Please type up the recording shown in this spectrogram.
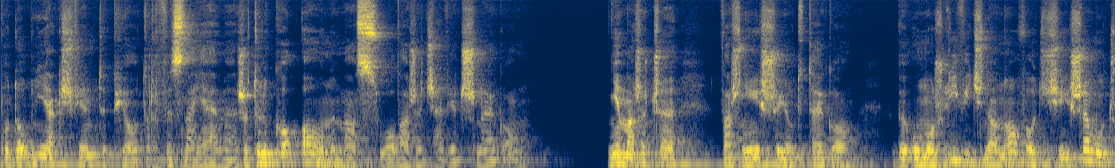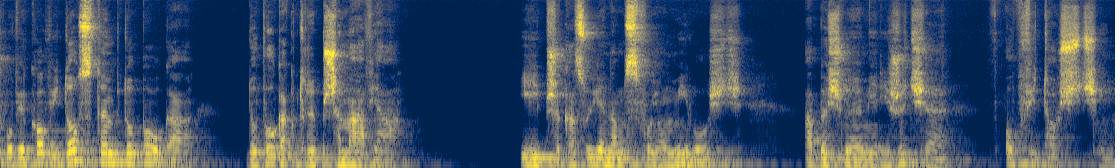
podobnie jak święty Piotr, wyznajemy, że tylko On ma słowa życia wiecznego. Nie ma rzeczy ważniejszej od tego, by umożliwić na nowo dzisiejszemu człowiekowi dostęp do Boga do Boga, który przemawia i przekazuje nam swoją miłość, abyśmy mieli życie w obfitości.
